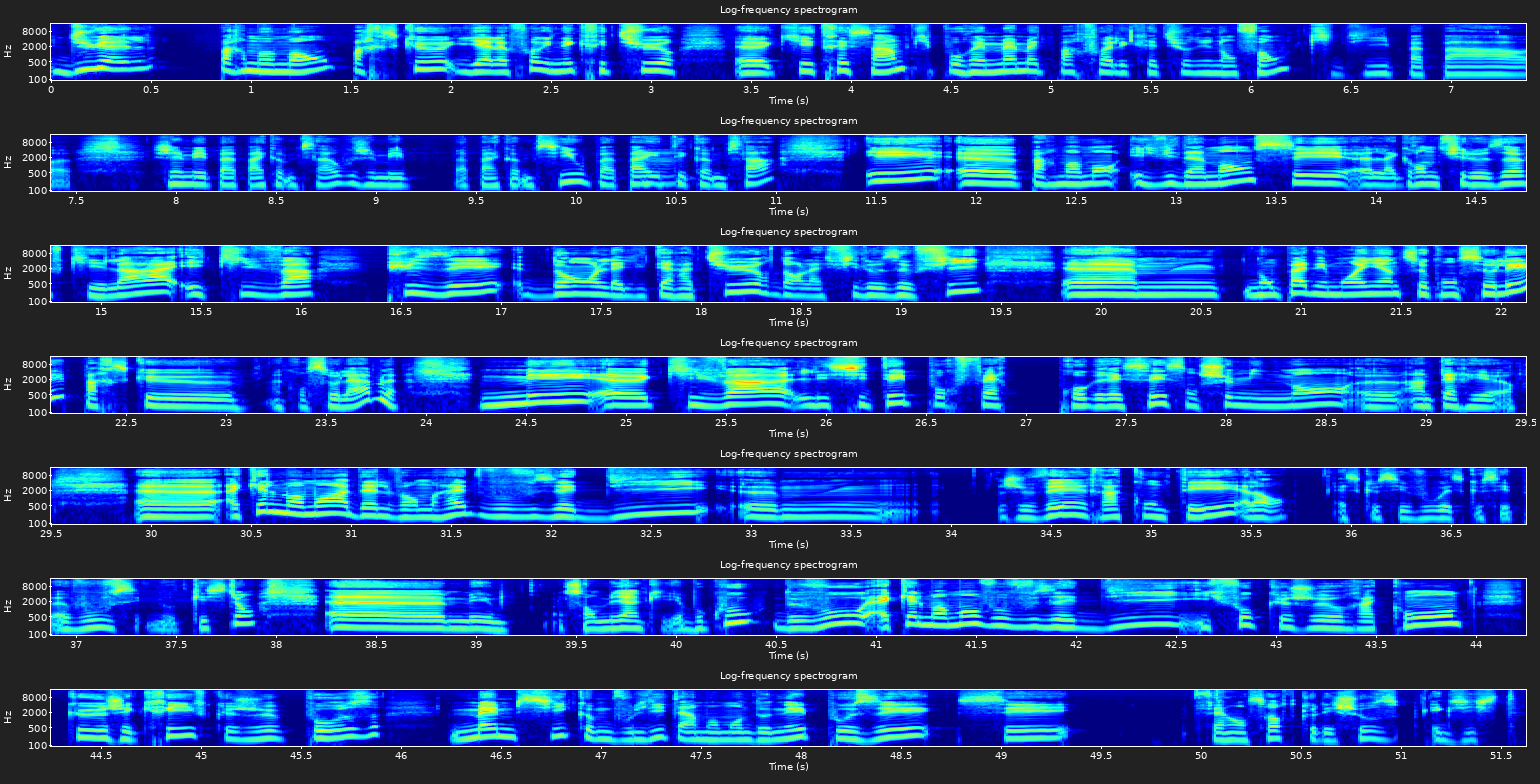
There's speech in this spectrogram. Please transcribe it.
duel par moment parce qu'il y a à la fois une écriture euh, qui est très simple, qui pourrait même être parfois l'écriture d'une enfant qui dit papa, euh, j'aimais papa comme ça ou j'aimais papa comme ci ou papa mmh. était comme ça. Et euh, par moment, évidemment, c'est la grande philosophe qui est là et qui va puiser dans la littérature, dans la philosophie, non pas des moyens de se consoler parce que inconsolable, mais qui va les citer pour faire progresser son cheminement euh, intérieur. Euh, à quel moment, Adèle Vendrette, vous vous êtes dit, euh, je vais raconter, alors est-ce que c'est vous, est-ce que c'est pas vous, c'est une autre question, mais on sent bien qu'il y a beaucoup de vous. À quel moment vous vous êtes dit, il faut que je raconte, que j'écrive, que je pose, même si, comme vous le dites à un moment donné, poser, c'est faire en sorte que les choses existent?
